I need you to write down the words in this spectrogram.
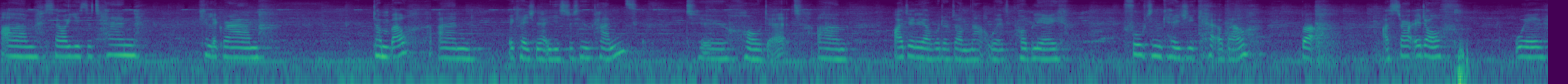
Um, so I used a 10 kilogram dumbbell and occasionally I used two hands to hold it. Um, ideally I would have done that with probably a 14 kg kettlebell but I started off with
